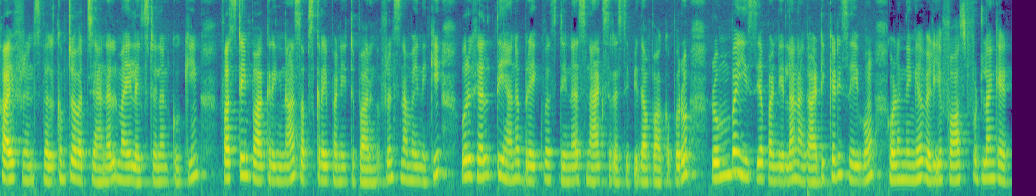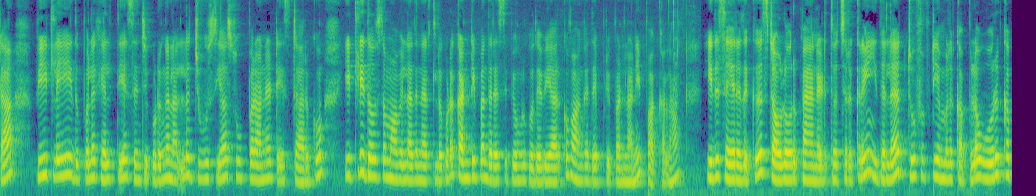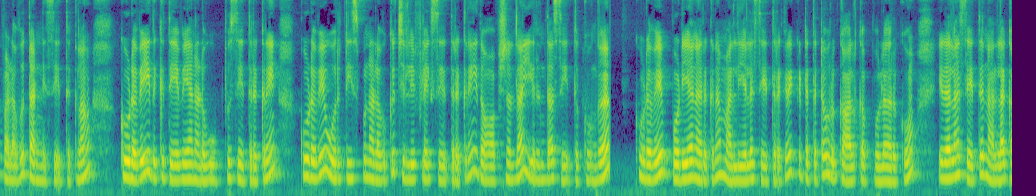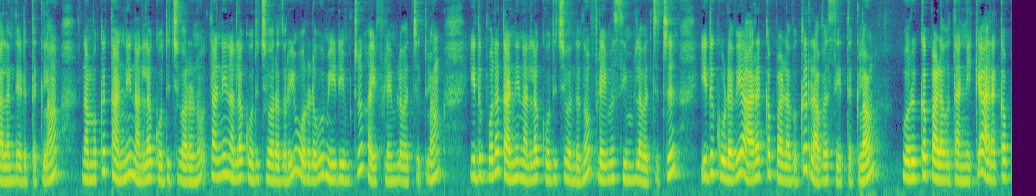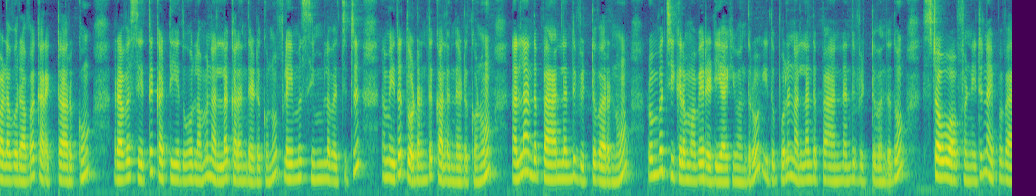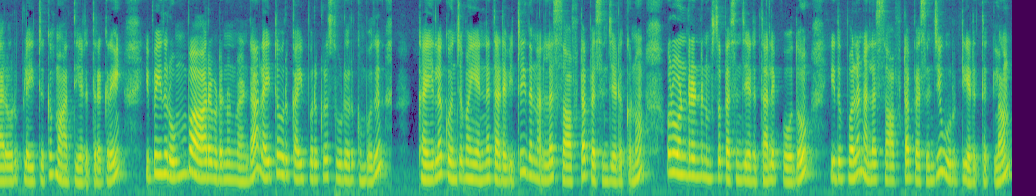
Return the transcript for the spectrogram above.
Hi friends welcome to our channel my lifestyle and cooking first time பார்க்குறீங்கன்னா subscribe பண்ணிட்டு பாருங்கள் friends நம்ம இன்றைக்கி ஒரு ஹெல்த்தியான பிரேக்ஃபாஸ்ட் டின்னர் ஸ்நாக்ஸ் ரெசிபி தான் பார்க்க போகிறோம் ரொம்ப ஈஸியாக பண்ணிடலாம். நாங்கள் அடிக்கடி செய்வோம். குழந்தைங்க வெளியே ஃபாஸ்ட் ஃபுட்லாம் கேட்டால் வீட்டிலையே இது போல் ஹெல்த்தியாக செஞ்சு கொடுங்க. நல்ல ஜூஸியாக சூப்பரான டேஸ்ட்டாக இருக்கும். இட்லி தோசை மாவு இல்லாத நேரத்தில் கூட கண்டிப்பாக அந்த ரெசிபி உங்களுக்கு உதவியாக இருக்கும். வாங்க அதை எப்படி பண்ணலான்னு பார்க்கலாம். இது செய்கிறதுக்கு ஸ்டவ்வில் ஒரு பேன் எடுத்து வச்சுருக்கிறேன். இதில் டூ ஃபிஃப்டி எம்எல் கப்பில் ஒரு கப் அளவு தண்ணி சேர்த்துக்கலாம். கூடவே இதுக்கு தேவையான அளவு உப்பு சேர்த்துருக்கிறேன். கூடவே ஒரு டீஸ்பூன் அளவுக்கு சில்லி ஃப்ளேக்ஸ் சேர்த்துருக்கிறேன். இது ஆப்ஷனல் தான் இருந்தால் சேர்த்துக்கோங்க. கூடவே பொடியாக நறுக்கின மல்லியெல்லாம் சேர்த்துருக்கிறேன் கிட்டத்தட்ட ஒரு கால் கப் போல் இருக்கும். இதெல்லாம் சேர்த்து நல்லா கலந்து எடுத்துக்கலாம். நமக்கு தண்ணி நல்லா கொதித்து வரணும். தண்ணி நல்லா கொதித்து வரது வரையும் ஓரளவு மீடியம் டு ஹை ஃப்ளேமில் வச்சுக்கலாம். இது போல் தண்ணி நல்லா கொதித்து வந்ததும் ஃப்ளேமை சிம்மில் வச்சுட்டு இது கூடவே அரைக்கப்பளவுக்கு ரவை சேர்த்துக்கலாம். ஒரு கப் அளவு தண்ணிக்கு அரை கப் அளவு ரவை கரெக்டாக இருக்கும். ரவை சேர்த்து கட்டி எதுவும் இல்லாமல் நல்லா கலந்து எடுக்கணும். ஃப்ளேமை சிம்மில் வச்சுட்டு நம்ம இதை தொடர்ந்து கலந்து எடுக்கணும். நல்லா அந்த பேன்லேருந்து விட்டு வரணும். ரொம்ப சீக்கிரமாகவே ரெடியாகி வந்துடும் இது போல் நல்லா அந்த பேன்லேருந்து விட்டு வந்ததும் ஸ்டவ் ஆஃப் பண்ணிவிட்டு நான் இப்போ வேறு ஒரு பிளேட்டுக்கு மாற்றி எடுத்துருக்கிறேன். இப்போ இது ரொம்ப ஆற விடணும்னு வேண்டாம். லைட்டாக ஒரு கை பொறுக்கிற சூடு இருக்கும்போது கையில் கொஞ்சமாக எண்ணெய் தடவிட்டு இதை நல்லா சாஃப்டாக பிசைஞ்சு எடுக்கணும். ஒரு ஒன்று ரெண்டு நிமிஷம் பிசைஞ்சு எடுத்தாலே போதும். இது போல் நல்லா சாஃப்டாக பிசைஞ்சு உருட்டி எடுத்துக்கலாம்.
